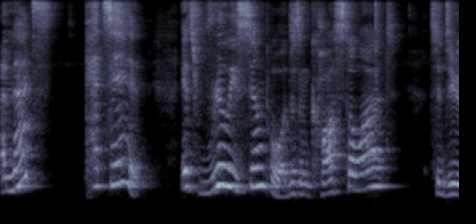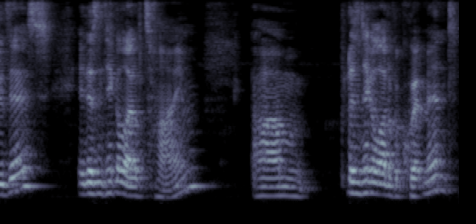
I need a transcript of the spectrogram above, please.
And that's that's it. It's really simple. It doesn't cost a lot to do this. It doesn't take a lot of time. Um, it doesn't take a lot of equipment.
